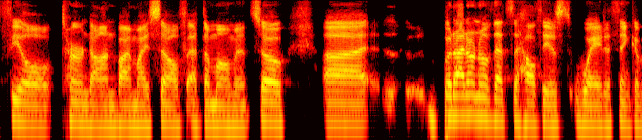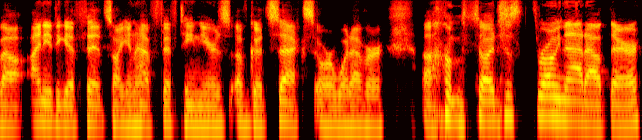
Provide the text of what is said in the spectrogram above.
feel turned on by myself at the moment. So uh but I don't know if that's the healthiest way to think about. I need to get fit so I can have 15 years of good sex or whatever. Um, so just throwing that out there.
